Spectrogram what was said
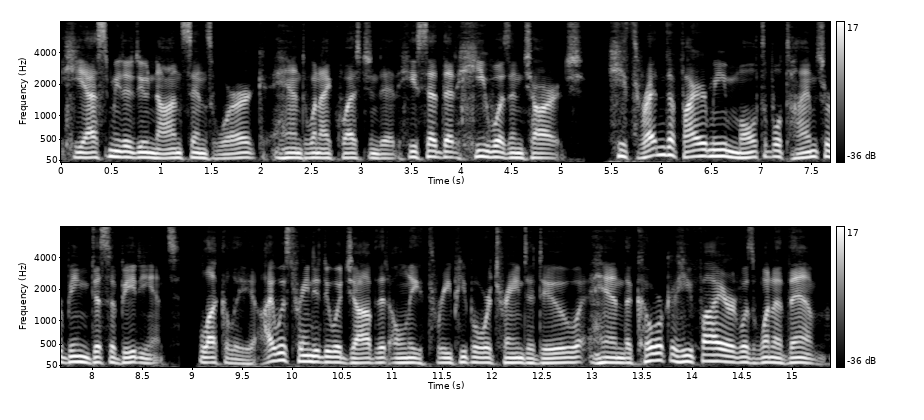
He asked me to do nonsense work, and when I questioned it, he said that he was in charge. He threatened to fire me multiple times for being disobedient. Luckily, I was trained to do a job that only three people were trained to do, and the coworker he fired was one of them.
